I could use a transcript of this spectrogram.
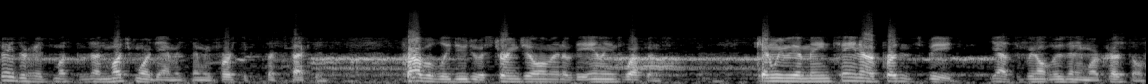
phaser hits must have done much more damage than we first suspected. Probably due to a strange element of the aliens' weapons. Can we maintain our present speed? Yes, if we don't lose any more crystals.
